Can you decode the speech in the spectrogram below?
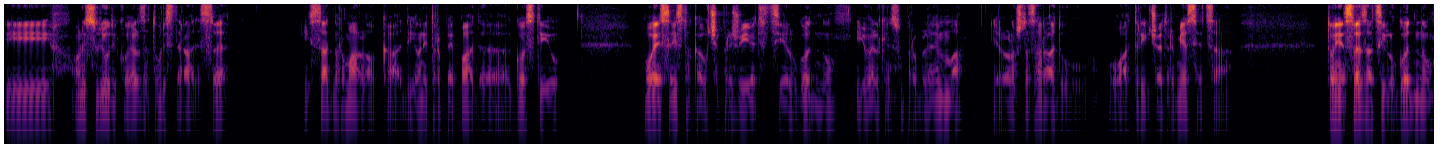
I oni su ljudi koji za turiste rade sve. I sad normalno kad i oni trpe pad e, gostiju, boje se isto kako će preživjeti cijelu godinu i u velikim su problemima, jer ono što zaradu u ova 3-4 mjeseca, to im je sve za cijelu godinu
